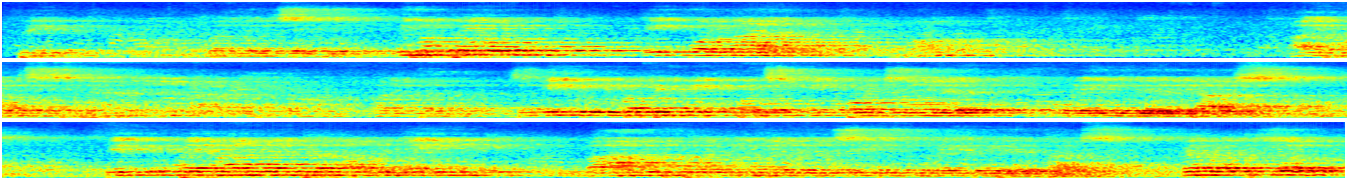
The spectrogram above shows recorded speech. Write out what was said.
Faith. Iba pa yun kay formal. No? Ay, process. So, iba pa yung invoice, invoice nila o regular gas. Pero kung may mga nagtanong, may bahagi pa rin nila yung regular gas. Pero, at yun,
